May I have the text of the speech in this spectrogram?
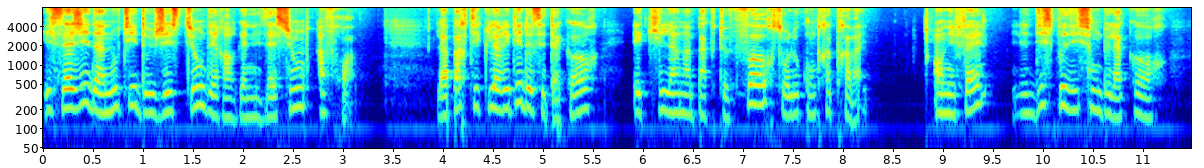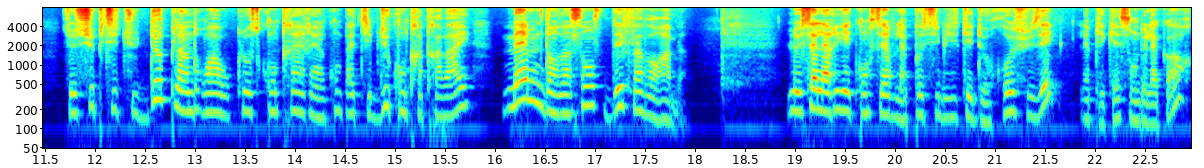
Il s'agit d'un outil de gestion des réorganisations à froid. La particularité de cet accord est qu'il a un impact fort sur le contrat de travail. En effet, les dispositions de l'accord se substituent de plein droit aux clauses contraires et incompatibles du contrat de travail, même dans un sens défavorable. Le salarié conserve la possibilité de refuser l'application de l'accord.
